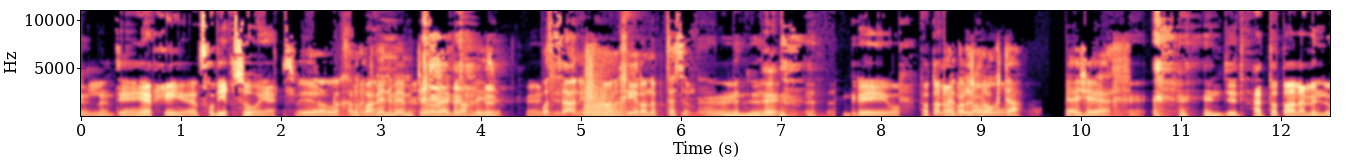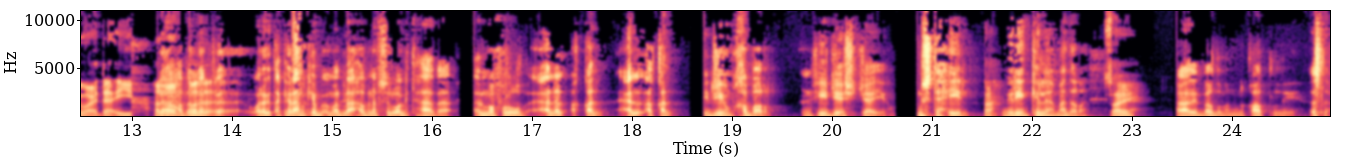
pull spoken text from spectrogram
انت يعني يا أخي صديق سوء يا أخي. إيه والله خربان. مدمن فيمتو لي والثاني أخيرا ابتسم. إيه. جري فطلع أنا قلت نكتة. يا شيخ. من جد حتى طالع منه اعدائيه المهم لاحظ في- ولا اقطع كلامك يا أبو عمر لاحظ بنفس الوقت هذا المفروض على الأقل على الأقل يجيهم خبر إن في جيش جايهم. مستحيل. صح. ميرين كلها ما درت. صحيح. هذه برضو من النقاط اللي أسلم.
